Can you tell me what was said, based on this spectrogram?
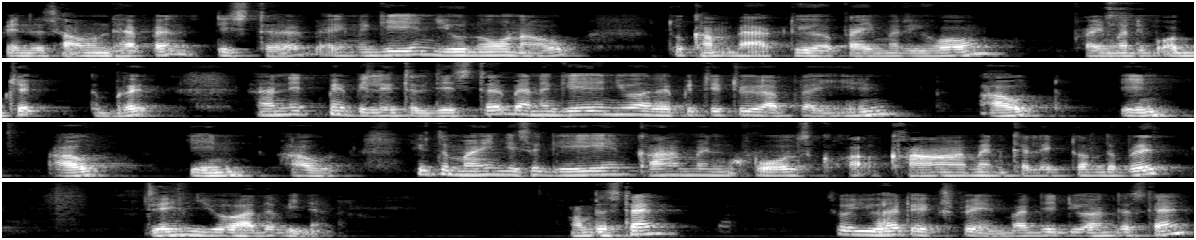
When the sound happens, disturb. And again, you know now, to come back to your primary home, primary object, the breath, and it may be little disturbed, and again you are repetitive applying in, out, in, out, in, out. If the mind is again calm and falls calm and collect on the breath, then you are the winner. Understand? So you had to explain. What did you understand?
